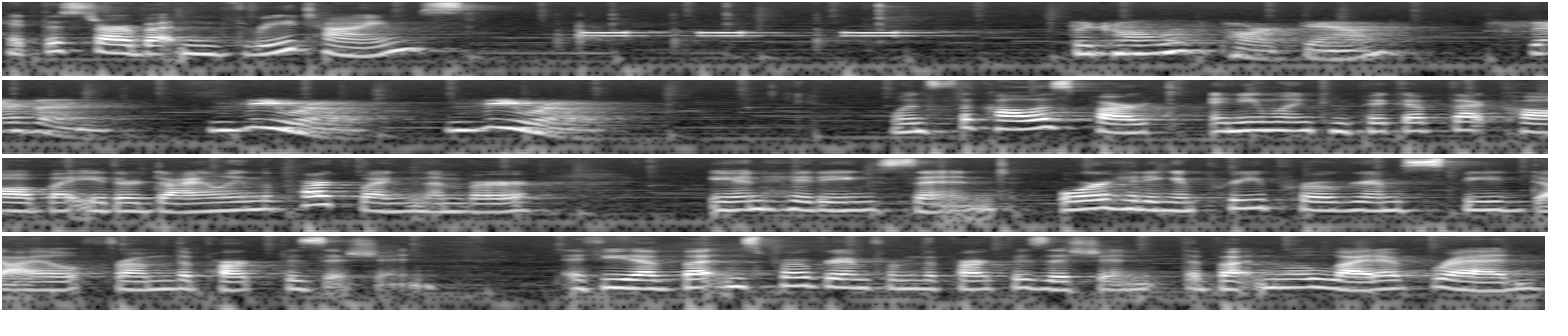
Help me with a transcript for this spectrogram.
Hit the star button three times. The call is parked at 700 Zero. Once the call is parked, anyone can pick up that call by either dialing the park line number and hitting send or hitting a pre-programmed speed dial from the park position. If you have buttons programmed from the park position, the button will light up red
